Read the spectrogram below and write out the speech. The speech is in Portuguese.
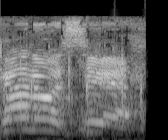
Atacante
